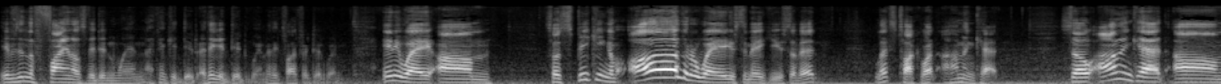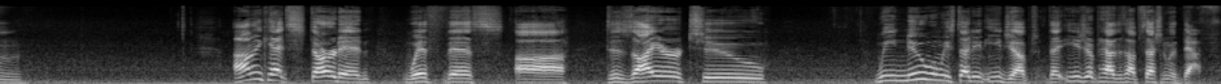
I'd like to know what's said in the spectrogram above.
It was in the finals. If it didn't win, I think it did. I think it did win. I think flashback did win. Anyway, um, so speaking of other ways to make use of it, let's talk about Amonkhet. So Amonkhet. Um, Amonkhet started with this uh, desire to. We knew when we studied Egypt that Egypt had this obsession with death.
